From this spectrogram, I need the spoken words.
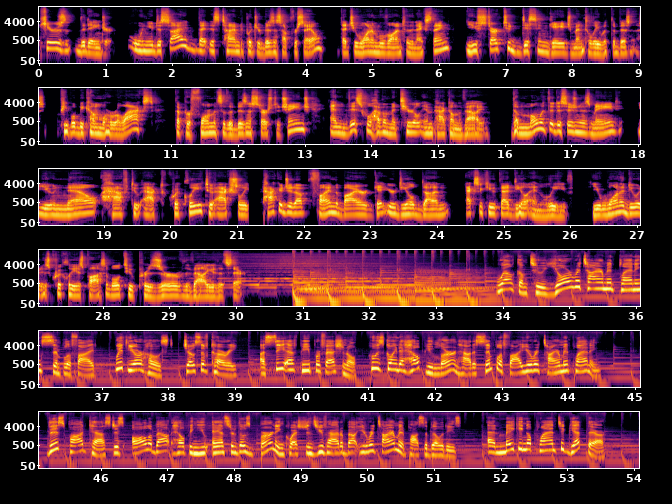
Here's the danger. When you decide that it's time to put your business up for sale, that you want to move on to the next thing, you start to disengage mentally with the business. People become more relaxed, the performance of the business starts to change, and this will have a material impact on the value. The moment the decision is made, you now have to act quickly to actually package it up, find the buyer, get your deal done, execute that deal, and leave. You want to do it as quickly as possible to preserve the value that's there. Welcome to Your Retirement Planning Simplified with your host, Joseph Curry, a CFP professional who is going to help you learn how to simplify your retirement planning. This podcast is all about helping you answer those burning questions you've had about your retirement possibilities and making a plan to get there.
